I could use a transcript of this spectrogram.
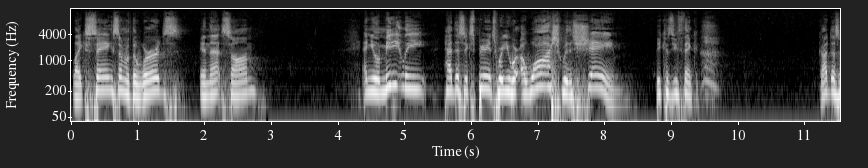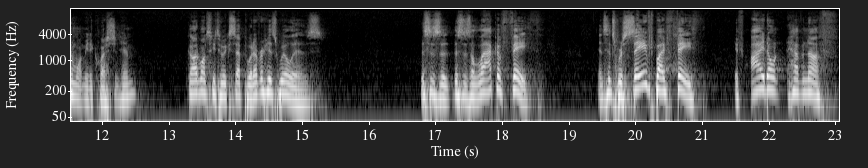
like saying some of the words in that psalm, and you immediately had this experience where you were awash with shame because you think, God doesn't want me to question him. God wants me to accept whatever his will is. This is a, this is a lack of faith. And since we're saved by faith, if I don't have enough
